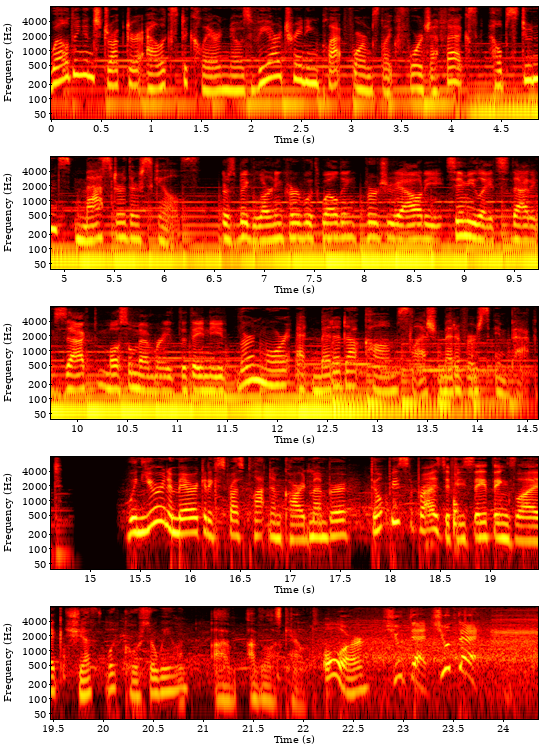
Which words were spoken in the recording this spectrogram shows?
Welding instructor Alex DeClaire knows VR training platforms like Forge FX help students master their skills. There's a big learning curve with welding. Virtual reality simulates that exact muscle memory that they need. Learn more at meta.com slash metaverse impact. When you're an American Express Platinum card member, don't be surprised if you say things like, Chef, what course are we on? I've, I've lost count. or, Shoot that, shoot that!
